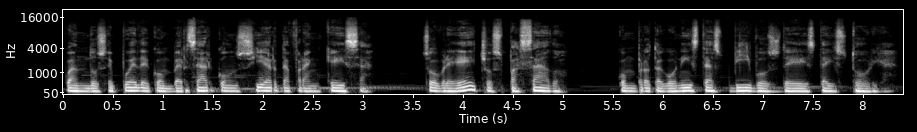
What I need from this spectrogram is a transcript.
cuando se puede conversar con cierta franqueza sobre hechos pasados con protagonistas vivos de esta historia.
